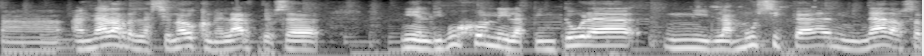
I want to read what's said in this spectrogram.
a, nada relacionado con el arte, o sea, ni el dibujo, ni la pintura, ni la música, ni nada, o sea,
